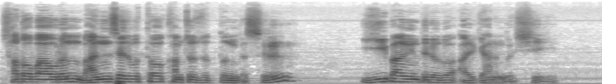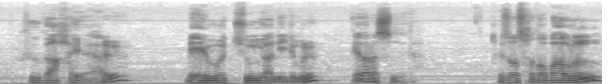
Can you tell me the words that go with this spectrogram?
사도 바울은 만세부터 감춰졌던 것을 이방인들에도 알게 하는 것이 그가 하여야 할 매우 중요한 일임을 깨달았습니다. 그래서 사도 바울은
